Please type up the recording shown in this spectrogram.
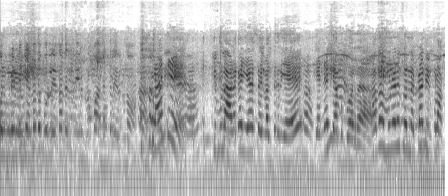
ஒரு பெண்ணுக்கு எந்தெந்த பொருள் இடத்துல இருக்கணுமோ அந்த இடத்துல இருக்கணும். ஏண்டி, இவ்வளவு அழகா ஏன் ஸ்டைல் வளர்த்துக்கிறியே? என்ன ஷாம்பு போடுற? அதான் முன்னாடி சொன்ன பேண்டில் புலாக்.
